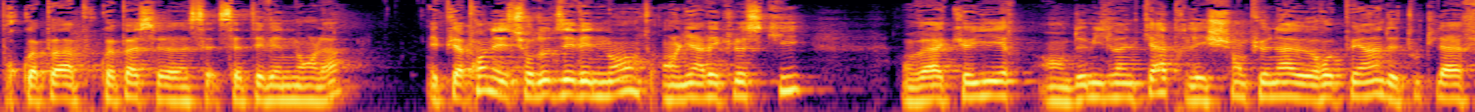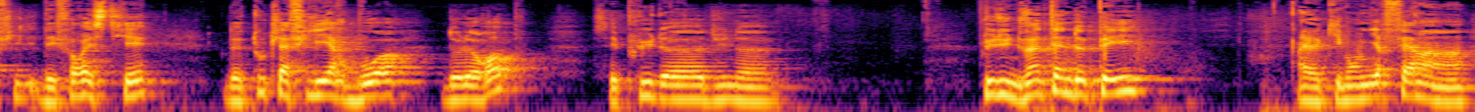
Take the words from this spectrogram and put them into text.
pourquoi pas, pourquoi pas ce, cet événement-là. Et puis après, on est sur d'autres événements en lien avec le ski. On va accueillir en 2024 les championnats européens de toute la des forestiers de toute la filière bois de l'Europe. C'est plus d'une plus d'une vingtaine de pays euh, qui vont venir faire un,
